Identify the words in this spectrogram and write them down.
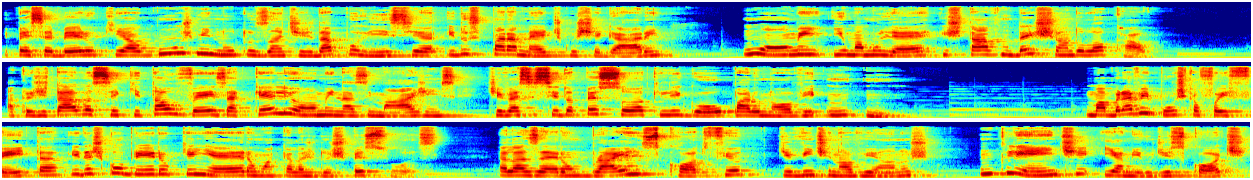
e perceberam que alguns minutos antes da polícia e dos paramédicos chegarem, um homem e uma mulher estavam deixando o local. Acreditava-se que talvez aquele homem nas imagens tivesse sido a pessoa que ligou para o 911. Uma breve busca foi feita e descobriram quem eram aquelas duas pessoas. Elas eram Brian Scottfield, de 29 anos, um cliente e amigo de Scott,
